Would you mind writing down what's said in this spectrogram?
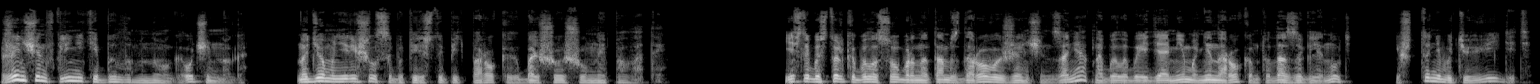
Женщин в клинике было много, очень много, но Дема не решился бы переступить порог их большой шумной палаты. Если бы столько было собрано там здоровых женщин, занятно было бы, идя мимо, ненароком туда заглянуть и что-нибудь увидеть.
